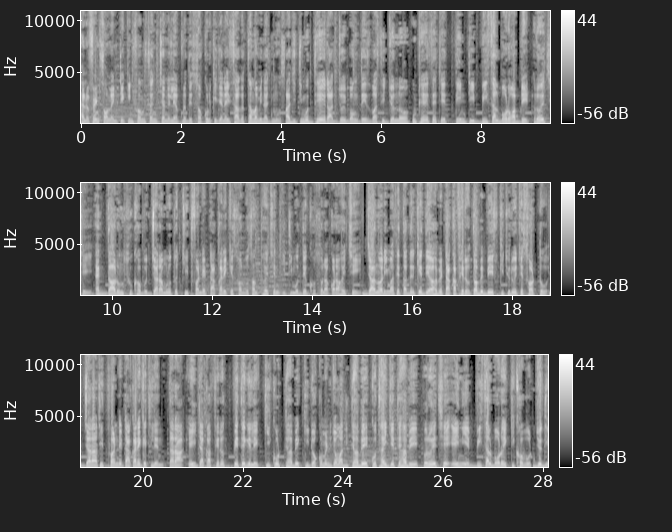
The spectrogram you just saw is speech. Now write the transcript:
Hello friends online tech information চ্যানেলে আপনাদের সকলকে জানাই স্বাগতম। আমি নাজমুস। আজ ইতিমধ্যে রাজ্য এবং দেশবাসীর জন্য উঠে এসেছে তিনটি বিশাল বড় আপডেট রয়েছে এক দারুণ সুখবর, যারা মূলত চিটফান্ডের টাকা রেখে সর্বশান্ত হয়েছেন, ইতিমধ্যে ঘোষণা করা হয়েছে, জানুয়ারি মাসে তাদেরকে দেওয়া হবে টাকা ফেরত। তবে বেশ কিছু রয়েছে শর্ত, যারা চিটফান্ডে টাকা রেখেছিলেন, তারা এই টাকা ফেরত পেতে গেলে কি করতে হবে, কি ডকুমেন্ট জমা দিতে হবে, কোথায় যেতে হবে, রয়েছে এই নিয়ে বিশাল বড় একটি খবর। যদি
